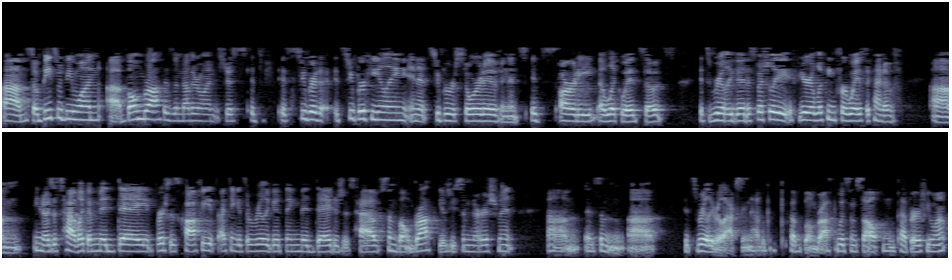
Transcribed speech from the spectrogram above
Um, so beets would be one. Uh, bone broth is another one. It's just, it's, it's super, it's super healing and it's super restorative and it's, it's already a liquid. So it's, it's really good, especially if you're looking for ways to kind of, um, you know, just have like a midday versus coffee. It's, I think it's a really good thing midday to just have some bone broth, gives you some nourishment, um, and some, uh, it's really relaxing to have a cup of bone broth with some salt and pepper if you want.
